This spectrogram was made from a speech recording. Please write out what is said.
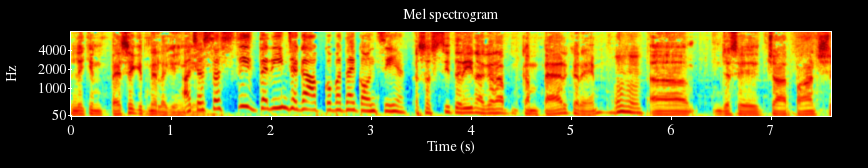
لیکن پیسے کتنے لگیں گے؟ اچھا سستی ترین جگہ آپ کو پتا ہے کون سی ہے؟ سستی ترین اگر آپ کمپیئر کریں جیسے چار پانچ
